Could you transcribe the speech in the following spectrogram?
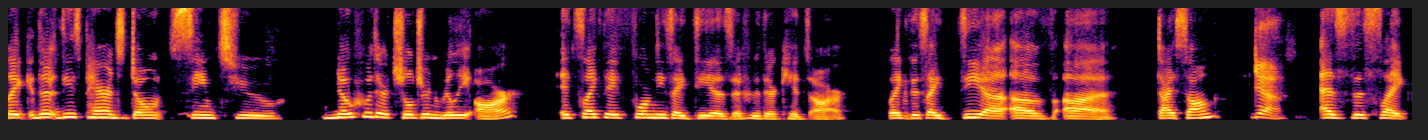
Like the, these parents don't seem to know who their children really are. It's like they form these ideas of who their kids are. Like Mhm. this idea of uh Daisong yeah as this like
